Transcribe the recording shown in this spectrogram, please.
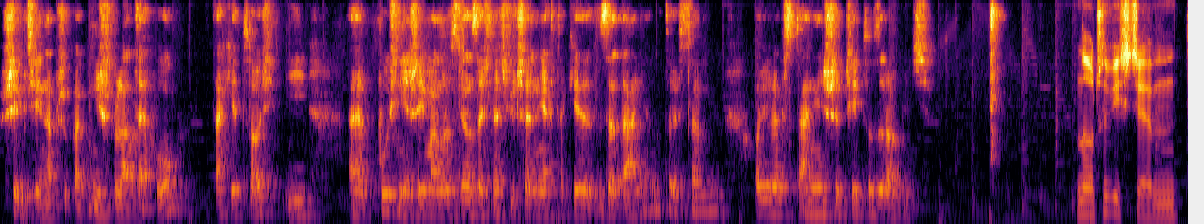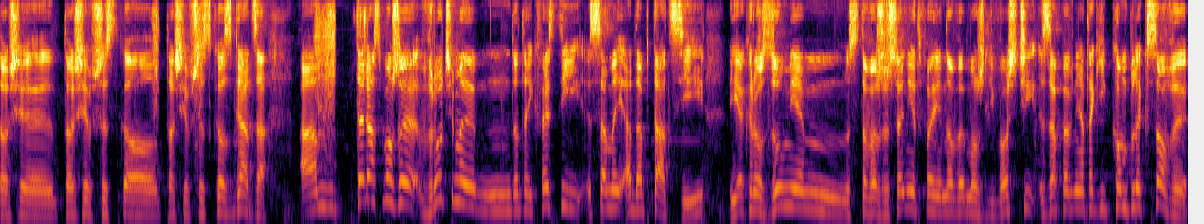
szybciej na przykład niż w latechu, takie coś i e, później, jeżeli mam rozwiązać na ćwiczeniach takie zadanie, no to jestem o ile w stanie szybciej to zrobić. No oczywiście, to się, to, się wszystko, to się wszystko zgadza. A teraz może wróćmy do tej kwestii samej adaptacji. Jak rozumiem, Stowarzyszenie Twoje Nowe Możliwości zapewnia taki kompleksowy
